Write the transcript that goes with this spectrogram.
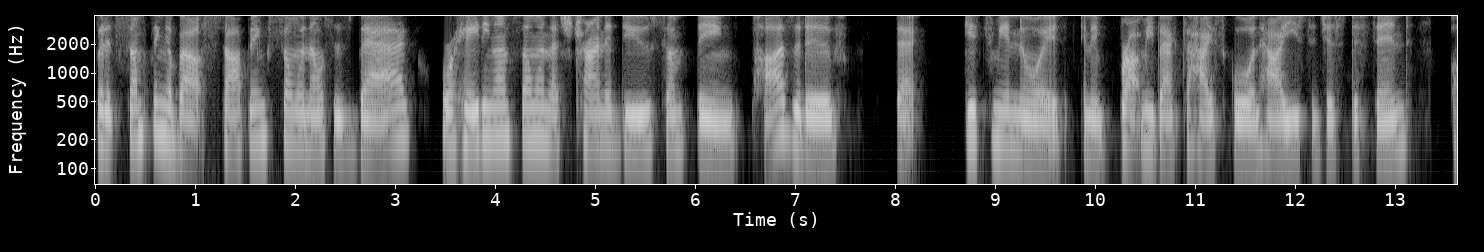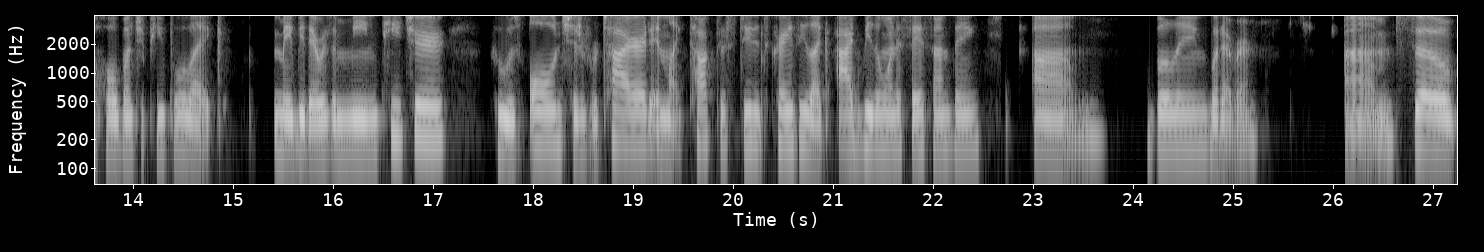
But it's something about stopping someone else's bag or hating on someone that's trying to do something positive that gets me annoyed and it brought me back to high school and how I used to just defend a whole bunch of people like maybe there was a mean teacher who was old and should have retired and like talked to students crazy like I'd be the one to say something um bullying whatever. Um so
